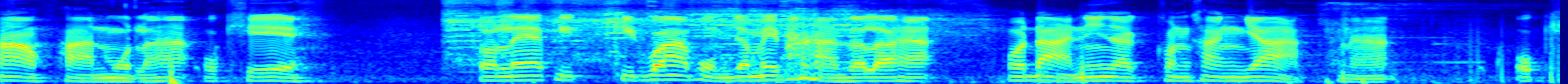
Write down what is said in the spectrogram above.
อ้าว ผ่านหมดแล้วฮะ โอเค ตอนแรกคิดว่าผมจะไม่ผ่านซะแล้วฮะ เพราะด่านนี้จะค่อนข้างยากนะฮะโอเค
